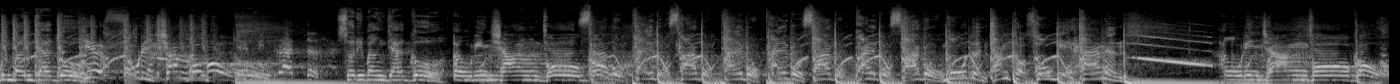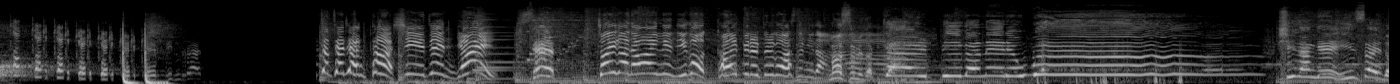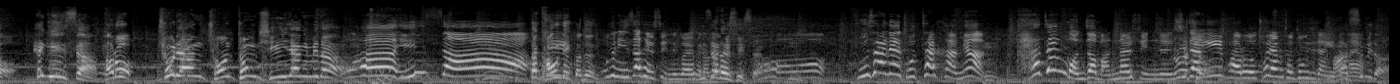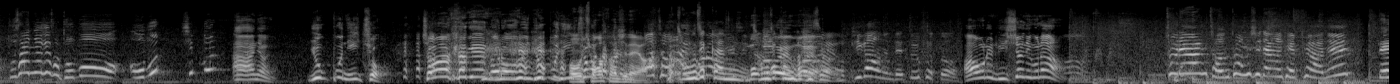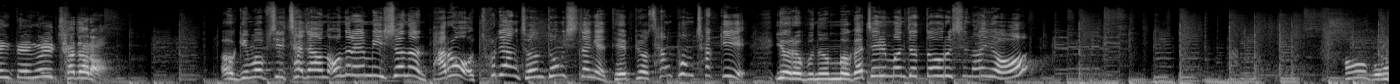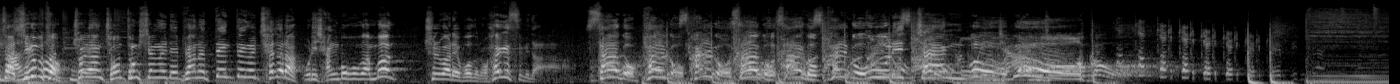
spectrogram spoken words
개빈방 자고. 예스 우린 장보고. 소리방 자고. 우린 장보고 사고 팔고 사고 팔고 팔고 사고 팔고 사고. 모든 장터 소개하는 우린 장보고. 차차장터 시즌 열. 셋. 저희가 나와 있는 이곳 가을비를 들고 왔습니다. 맞습니다. 깔비가 내려와 시장계의 인사이더 핵인싸 바로 초량 전통 시장입니다 와 인싸. 딱 가운데 있거든 오늘 인싸 될 수 있는 거예요? 그러면? 인싸 될 수 있어요 어, 부산에 도착하면 가장 먼저 만날 수 있는 그렇죠. 시장이 바로 초량 전통시장이잖아요. 맞습니다. 부산역에서 도보 5분? 10분? 아 아니요 6분 2초 정확하게 걸어오면 6분 2초 어, 정확하시네요. 아, 정확하게 정직한 뭐, 뭐예요 뭐예요 비가 오는데 뚫고 또 아 오늘 미션이구나 초량 전통시장을 대표하는 땡땡을 찾아라 어김없이 찾아온 오늘의 미션은 바로 초량 전통시장의 대표 상품 찾기. 여러분은 뭐가 제일 먼저 떠오르시나요? 어, 뭐가 자 많을 것 지금부터 같은데. 초량 전통시장을 대표하는 땡땡을 찾아라 우리 장보고가 한번 출발해 보도록 하겠습니다 사고 팔고 팔고 사고 사고 팔고 우리 장보고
